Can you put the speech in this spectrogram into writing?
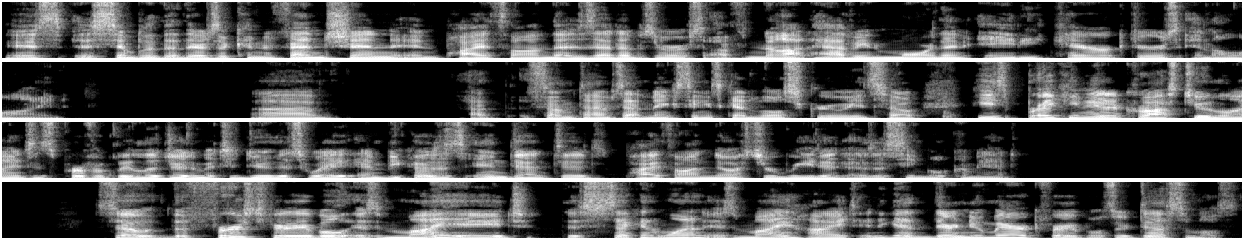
is, is simply that there's a convention in Python that Zed observes of not having more than 80 characters in a line. Uh, sometimes that makes things get a little screwy. So he's breaking it across two lines. It's perfectly legitimate to do this way. And because it's indented, Python knows to read it as a single command. So the first variable is my age. The second one is my height. And again, they're numeric variables, they're decimals.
